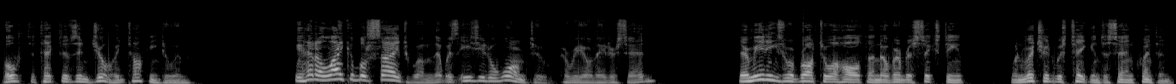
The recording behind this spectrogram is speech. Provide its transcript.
Both detectives enjoyed talking to him. He had a likable side to him that was easy to warm to, Carrillo later said. Their meetings were brought to a halt on November 16th when Richard was taken to San Quentin.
